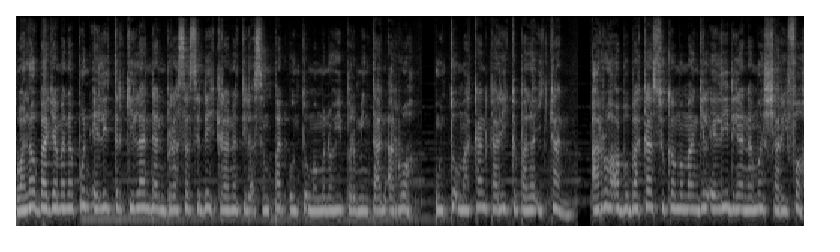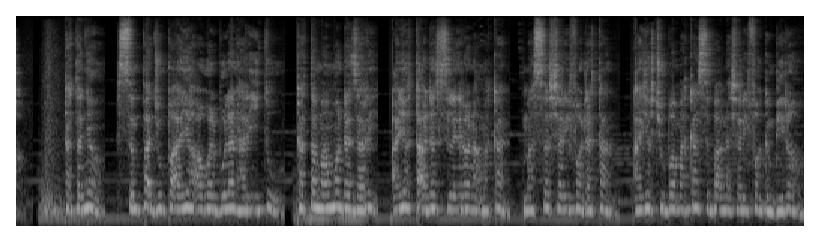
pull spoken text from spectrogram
Walau bagaimanapun Eli terkilan dan berasa sedih kerana tidak sempat untuk memenuhi permintaan arwah untuk makan kari kepala ikan. Arwah Abu Bakar suka memanggil Eli dengan nama Sharifah. Katanya, sempat jumpa ayah awal bulan hari itu. Kata Mama dan Zari, ayah tak ada selera nak makan. Masa Sharifah datang, ayah cuba makan sebab nak Sharifah gembira.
